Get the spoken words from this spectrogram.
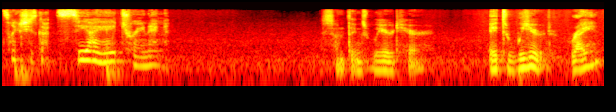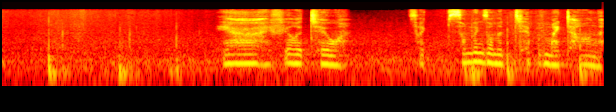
It's like she's got CIA training. Something's weird here. It's weird, right? Yeah, I feel it too. It's like something's on the tip of my tongue.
